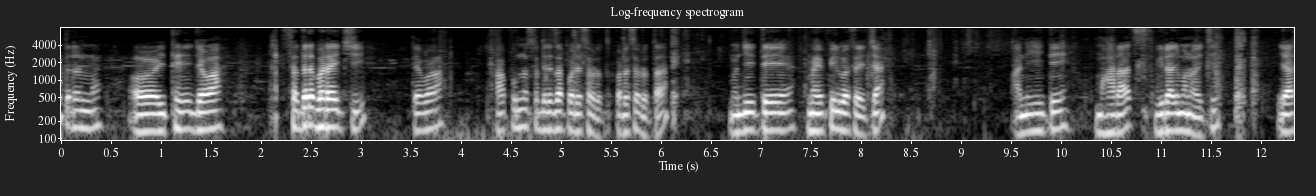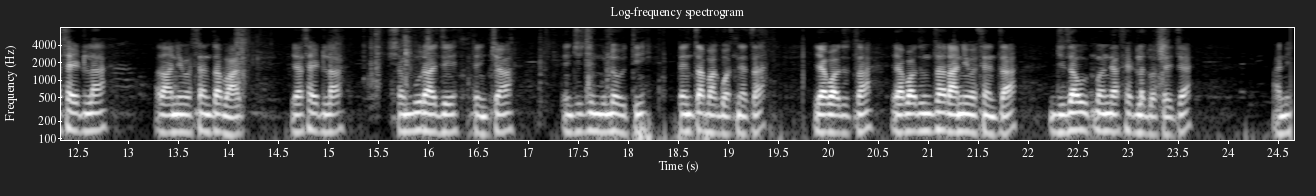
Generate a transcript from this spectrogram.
मित्रांनो इथे जेव्हा सदर भरायची तेव्हा हा पूर्ण सदरेचा परिसर होता परिसर होता. म्हणजे इथे मैफिल बसायच्या. आणि इथे महाराज विराजमान व्हायचे. या साईडला राणी वसांचा भाग या साईडला शंभूराजे त्यांच्या त्यांची जी मुलं होती त्यांचा भाग बसण्याचा. या बाजूचा या बाजूंचा राणी वसांचा जिजाऊ पण या साईडलाच बसायच्या. आणि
